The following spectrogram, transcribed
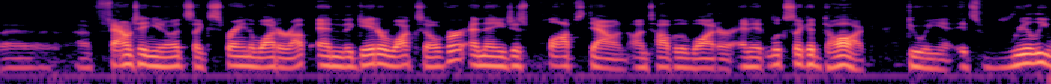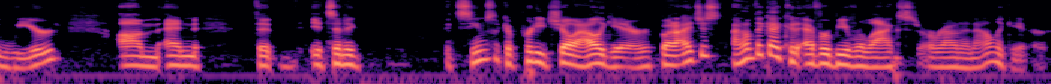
a, a fountain. You know, it's like spraying the water up, and the gator walks over, and then he just plops down on top of the water, and it looks like a dog doing it. It's really weird, um, and the it's in a it seems like a pretty chill alligator, but I just I don't think I could ever be relaxed around an alligator,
